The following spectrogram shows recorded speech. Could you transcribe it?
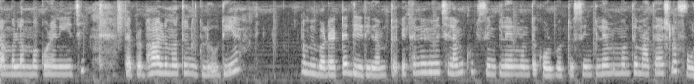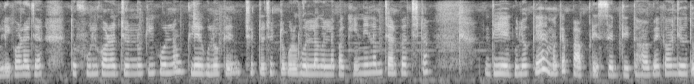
লম্বা লম্বা করে নিয়েছি, তারপর ভালো মতন গ্লু দিয়ে আমি বর্ডারটা দিয়ে দিলাম। তো এখানে ভেবেছিলাম খুব সিম্পলের মধ্যে করব। তো সিম্পলের মধ্যে মাথায় আসলো ফুলই করা যায় তো ফুল করার জন্য কি করলাম? ক্লেগুলোকে ছোট্ট ছোট্ট করে গোল্লা গোল্লা পাকিয়ে নিলাম চার পাঁচটা। দিয়ে এগুলোকে আমাকে পাপড়ির শেপ দিতে হবে। কারণ যেহেতু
